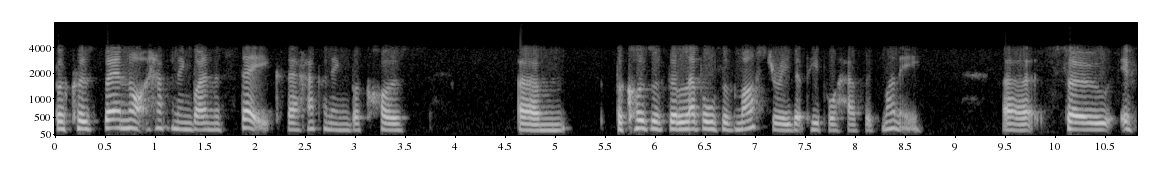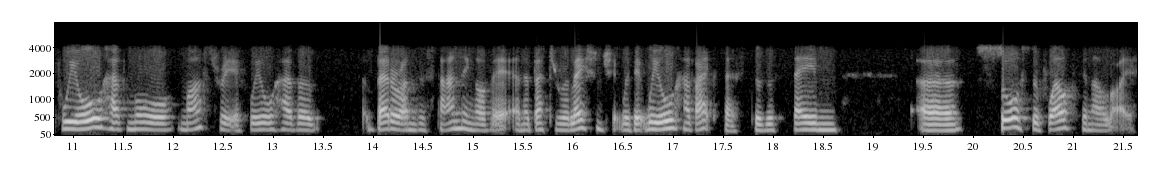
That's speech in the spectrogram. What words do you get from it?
because they're not happening by mistake, they're happening because. Um, because of the levels of mastery that people have with money. Uh, so, if we all have more mastery, if we all have a, a, better understanding of it and a better relationship with it, we all have access to the same uh, source of wealth in our life.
